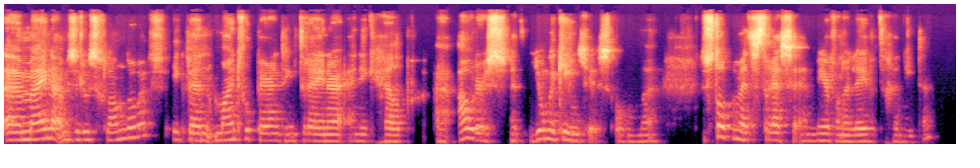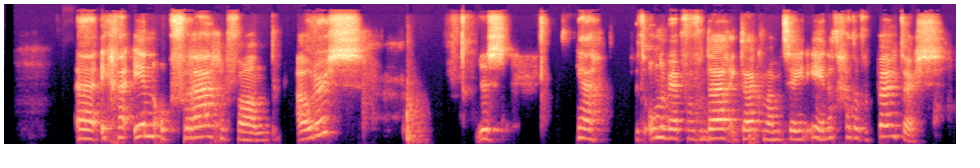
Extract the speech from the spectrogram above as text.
Uh, mijn naam is Loes Glandorf. Ik ben Mindful Parenting Trainer en ik help uh, ouders met jonge kindjes om uh, te stoppen met stressen en meer van hun leven te genieten. ik ga in op vragen van ouders. Dus ja, het onderwerp van vandaag, ik duik er maar meteen in, het gaat over peuters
